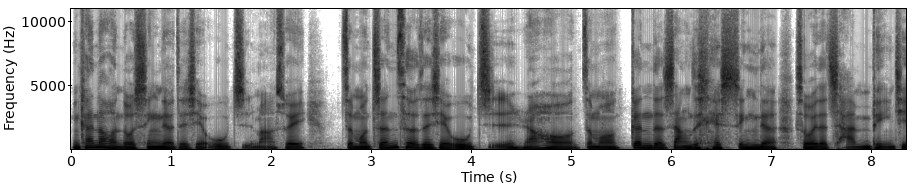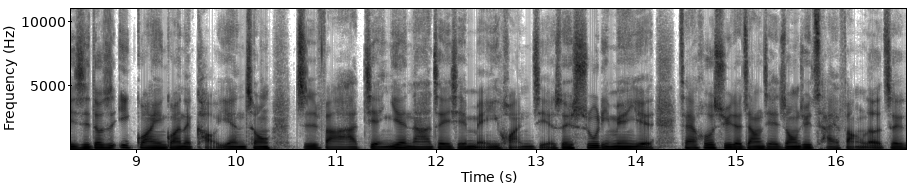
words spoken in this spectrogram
你看到很多新的这些物质嘛，所以。怎么侦测这些物质，然后怎么跟得上这些新的所谓的产品，其实都是一关一关的考验，从执法啊、检验啊这些每一环节。所以书里面也在后续的章节中去采访了这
